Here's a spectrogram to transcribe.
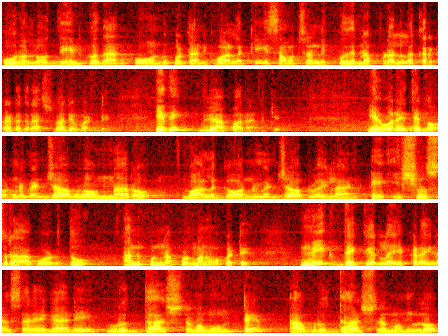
కూరలో దేనికో దానికో వండుకోవటానికి వాళ్ళకి ఈ సంవత్సరం కుదిరినప్పుడల్లా కర్కాటక రాశి వారు ఇవ్వండి. ఇది వ్యాపారానికి. ఎవరైతే గవర్నమెంట్ జాబ్లో ఉన్నారో వాళ్ళ గవర్నమెంట్ జాబ్లో ఇలాంటి ఇష్యూస్ రాకూడదు అనుకున్నప్పుడు మనం ఒకటే. మీకు దగ్గరలో ఎక్కడైనా సరే కానీ వృద్ధాశ్రమం ఉంటే ఆ వృద్ధాశ్రమంలో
